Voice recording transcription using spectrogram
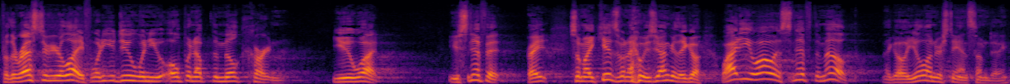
for the rest of your life, what do you do when you open up the milk carton? You what? You sniff it, right? So my kids, when I was younger, they go, Why do you always sniff the milk? I go, You'll understand someday.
